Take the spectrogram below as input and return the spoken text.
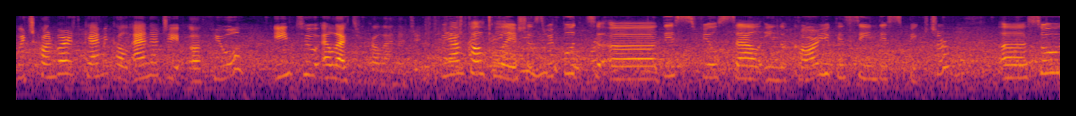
which convert chemical energy of fuel into electrical energy. We have calculations. We put uh, this fuel cell in the car, you can see in this picture. Uh, so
